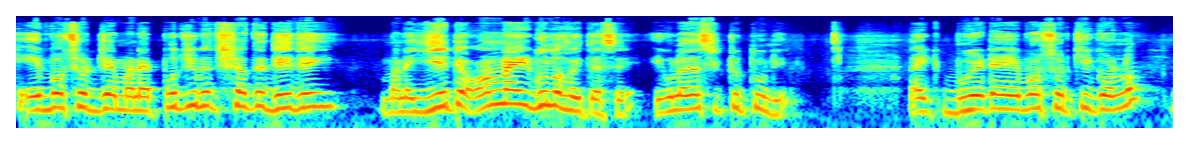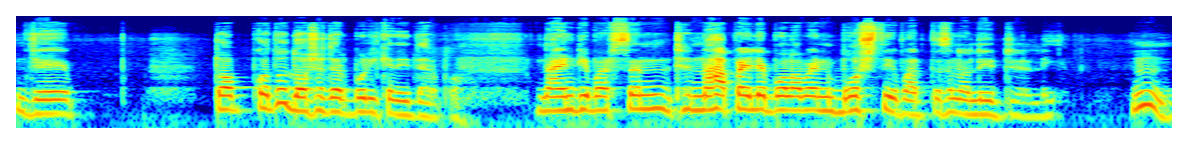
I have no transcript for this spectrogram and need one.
এবছর যে মানে পঁচিশের সাথে যে যেই মানে ইয়েতে অনলাইনগুলো হইতেছে, এগুলো জাস্ট একটু তুলি। লাইক বুয়েটে এবছর কী করল? যে টপ কত? দশ হাজার পরীক্ষা দিতে পারব। নাইনটি পার্সেন্ট না পাইলে বলা বসতেই পারতেছে না লিটারালি হুম?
